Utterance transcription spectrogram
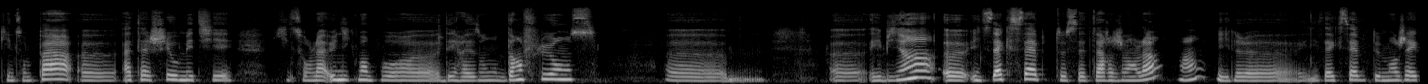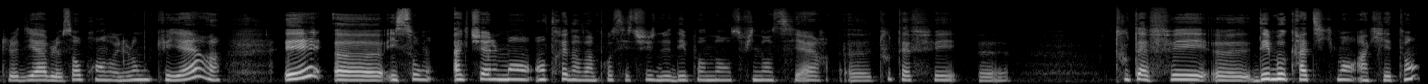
qui ne sont pas attachés au métier, qui sont là uniquement pour euh, des raisons d'influence, euh, euh, eh bien, ils acceptent cet argent-là. Hein. ils, acceptent de manger avec le diable sans prendre une longue cuillère. Et ils sont actuellement entrés dans un processus de dépendance financière tout à fait, tout à fait démocratiquement inquiétant,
